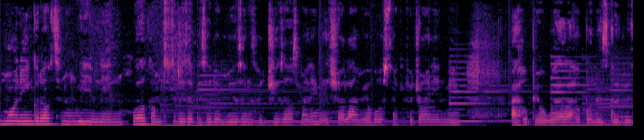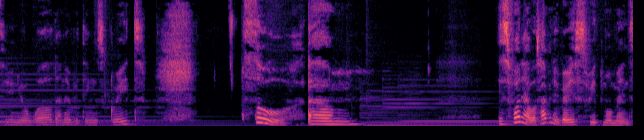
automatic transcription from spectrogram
Good morning, good afternoon, good evening. Welcome to today's episode of Musings with Jesus. My name is Shola. I'm your host. Thank you for joining me. I hope you're well. I hope all is good with you in your world and everything is great. So, um, it's funny. I was having a very sweet moment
